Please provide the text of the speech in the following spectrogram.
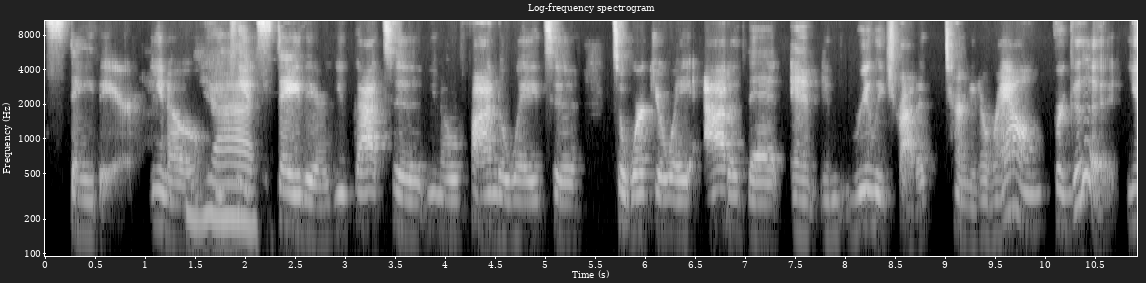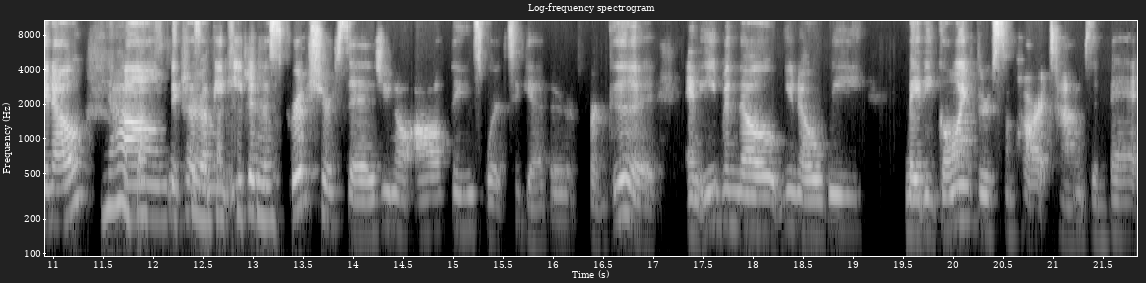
stay there. You know, yes. you can't stay there. You've got to, you know, find a way to to work your way out of that and, and really try to turn it around for good, you know? Yeah, um, because true. I mean, that's even the scripture says, you know, all things work together for good. And even though, you know, we may be going through some hard times and bad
